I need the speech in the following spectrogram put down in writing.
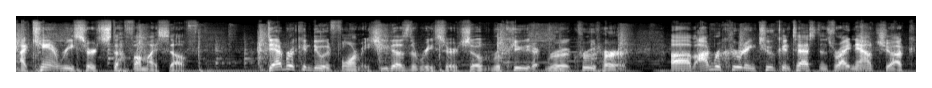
I can't research stuff on myself. Deborah can do it for me. She does the research. So recruit recruit her. Um, I'm recruiting two contestants right now, Chuck,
